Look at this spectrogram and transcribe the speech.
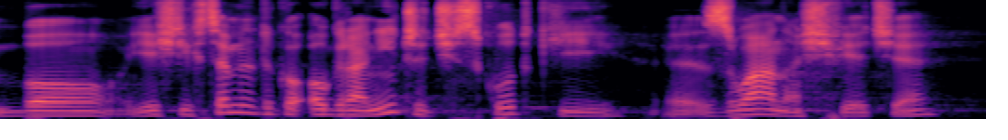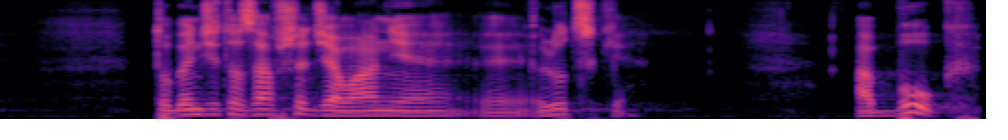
Bo jeśli chcemy tylko ograniczyć skutki e, zła na świecie, to będzie to zawsze działanie e, ludzkie. A Bóg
